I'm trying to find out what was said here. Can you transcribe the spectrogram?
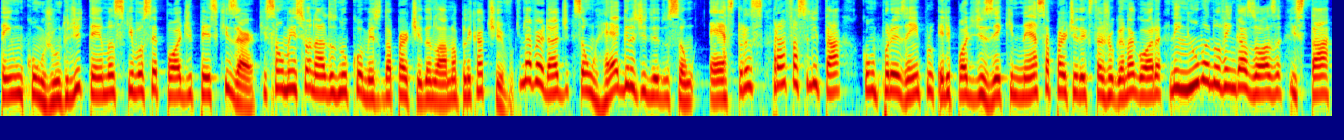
tem um conjunto de temas que você pode pesquisar, que são mencionados no começo da partida lá no aplicativo. Que, na verdade, são regras de dedução extras para facilitar, como por exemplo, ele pode dizer que nessa partida que está jogando agora, nenhuma nuvem gasosa está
